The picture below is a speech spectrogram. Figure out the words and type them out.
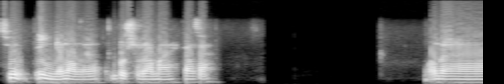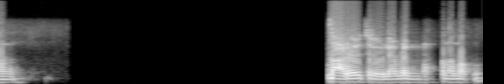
som ingen andre, bortsett fra meg, kan se. Og det Da er det utrolig å bli møtt på den måten.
